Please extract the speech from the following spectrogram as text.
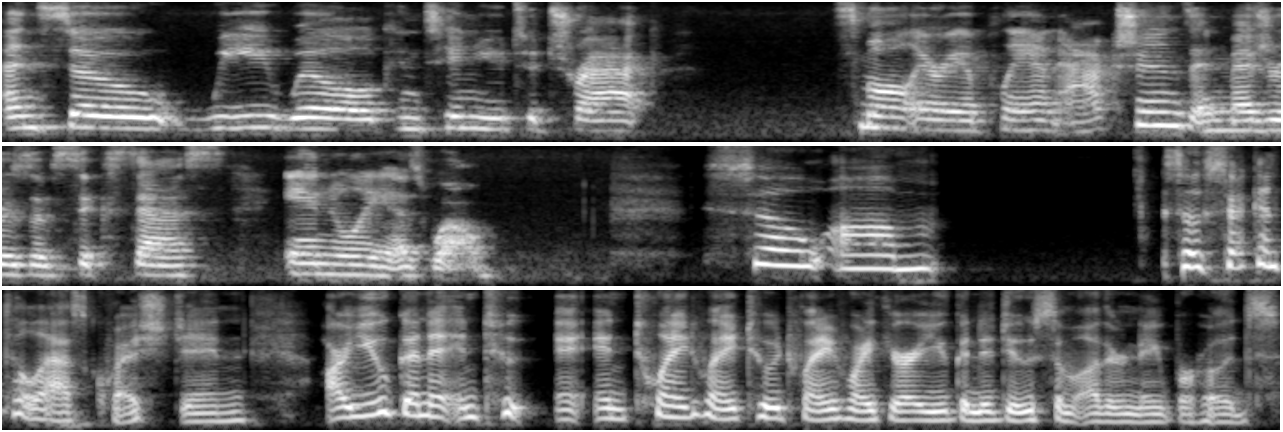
And so we will continue to track small area plan actions and measures of success annually as well. So, um, so second to last question, are you going to in 2022 or 2023 are you going to do some other neighborhoods?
